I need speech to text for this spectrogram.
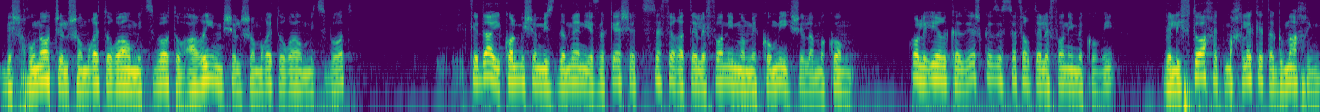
בשכונות של שומרי תורה ומצוות, או ערים של שומרי תורה ומצוות, כדאי, כל מי שמזדמן יבקש את ספר הטלפונים המקומי של המקום. כל עיר כזה, יש כזה ספר טלפוני מקומי, ולפתוח את מחלקת הגמחים.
